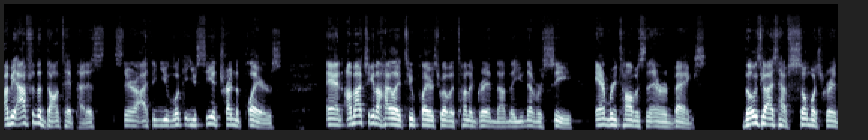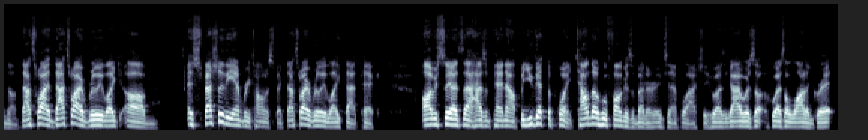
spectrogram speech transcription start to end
I mean, after the Dante Pettis scenario, I think you look at you see a trend of players. And I'm actually going to highlight two players who have a ton of grit in them that you never see: Ambry Thomas and Aaron Banks. Those guys have so much grit in them. That's why. That's why I really like, um, especially the Ambry Thomas pick. That's why I really like that pick. Obviously, as that hasn't panned out, but you get the point. Talanoa Hufanga is a better example, actually, who has a guy who has a, who has a lot of grit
